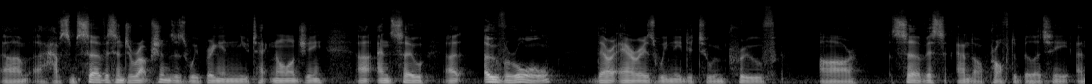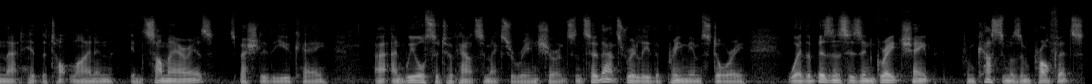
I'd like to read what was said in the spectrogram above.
um, have some service interruptions as we bring in new technology. Uh, and so, uh, overall, there are areas we needed to improve our service and our profitability, and that hit the top line in, in some areas, especially the UK. Uh, and we also took out some extra reinsurance. And so that's really the premium story, where the business is in great shape from customers and profits.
